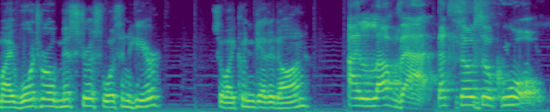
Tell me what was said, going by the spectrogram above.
my wardrobe mistress wasn't here, so I couldn't get it on. I love that. That's so so cool.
